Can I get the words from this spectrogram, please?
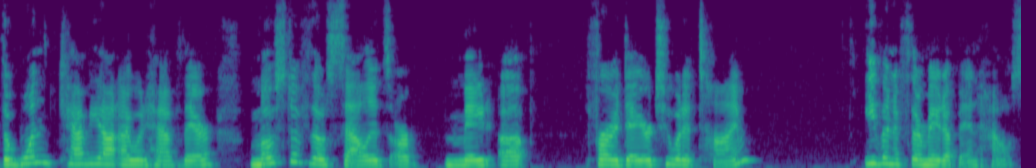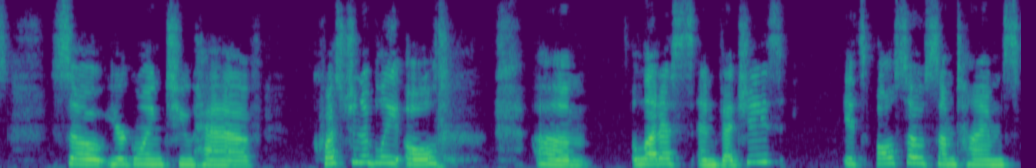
the one caveat I would have there, most of those salads are made up for a day or two at a time, even if they're made up in house. So you're going to have questionably old um, lettuce and veggies it's also sometimes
